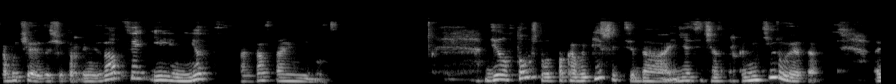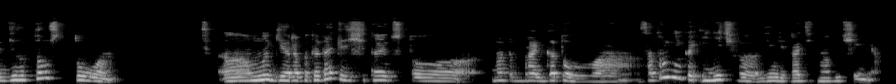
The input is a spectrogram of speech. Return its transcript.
обучают за счет организации или нет, тогда ставим минус. Дело в том, что вот пока вы пишете, да, я сейчас прокомментирую это. Дело в том, что многие работодатели считают, что надо брать готового сотрудника и нечего деньги тратить на обучение.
